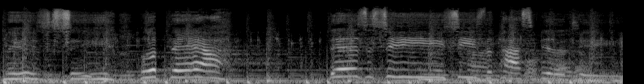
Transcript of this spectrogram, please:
There's a sea up there. There's a sea, sees the possibility.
